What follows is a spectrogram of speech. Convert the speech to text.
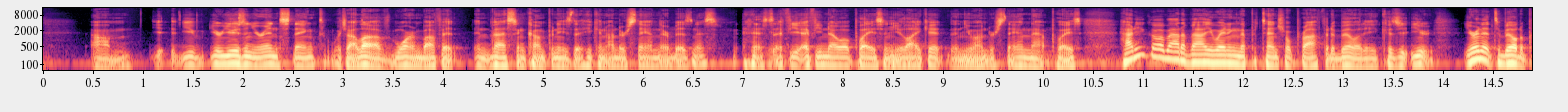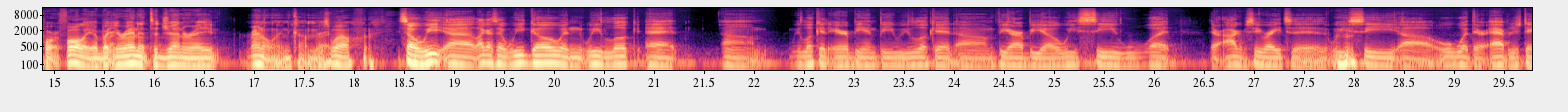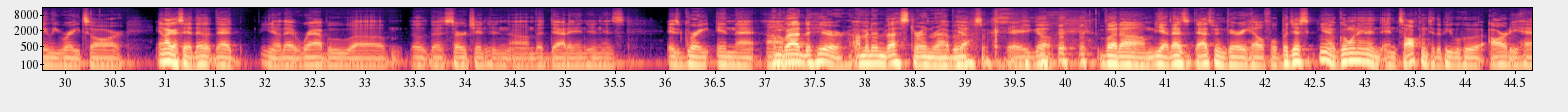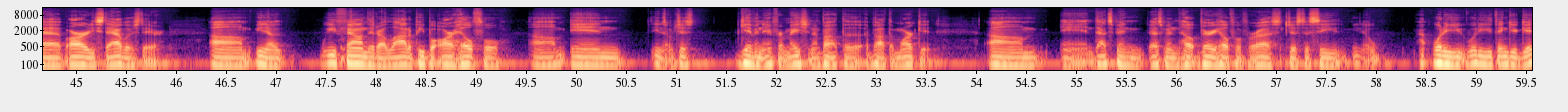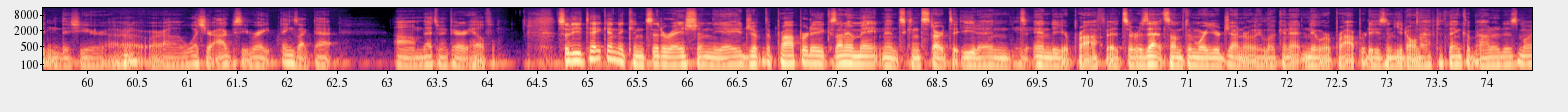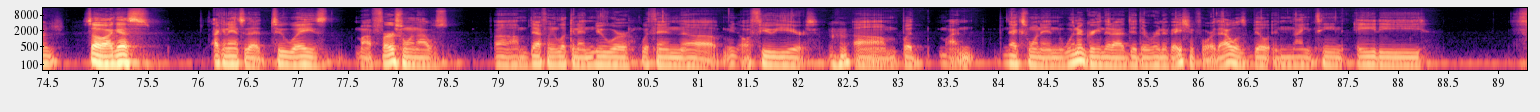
Um, you, you you're using your instinct, which I love. Warren Buffett invests in companies that he can understand their business. If you if you know a place and you like it, then you understand that place. How do you go about evaluating the potential profitability? Because you're you're in it to build a portfolio, but Right. you're in it to generate rental income as well. So we, uh, like I said, we go and we look at, um, we look at Airbnb, we look at um, VRBO, we see what their occupancy rates is, we Mhm. see uh, what their average daily rates are, and like I said, that, that you know that Rabbu, um, the, the search engine, um, the data engine is is great in that. I'm Um, glad to hear. I'm an investor in Rabbu. yeah, there you go. but um, yeah, that's that's been very helpful. But just you know, going in and, and talking to the people who already have already established there, um, you know, we found that a lot of people are helpful um, in you know just giving information about the about the market, um, and that's been that's been help very helpful for us just to see you know what do you what do you think you're getting this year, uh, Mhm. or uh, what's your occupancy rate, things like that. Um, that's been very helpful. So do you take into consideration the age of the property? Because I know maintenance can start to eat in, Mm-hmm. into your profits, or is that something where you're generally looking at newer properties and you don't have to think about it as much? So I guess I can answer that two ways. My first one, I was um, definitely looking at newer within uh, you know a few years. Mm-hmm. Um, but my next one in Wintergreen that I did the renovation for, that was built in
